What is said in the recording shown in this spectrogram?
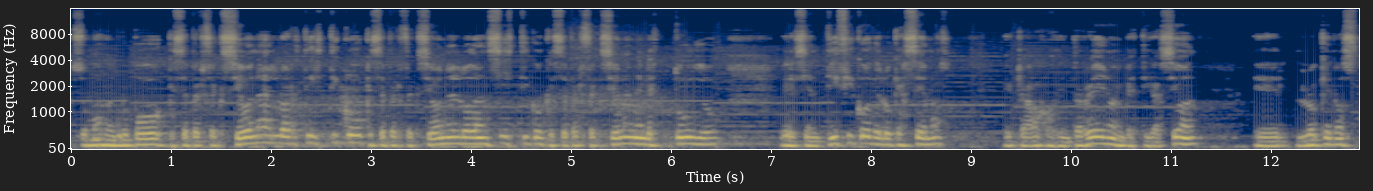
somos un grupo que se perfecciona en lo artístico, que se perfecciona en lo dancístico, que se perfecciona en el estudio eh, científico de lo que hacemos, trabajos en terreno, investigación, eh, lo que nos,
